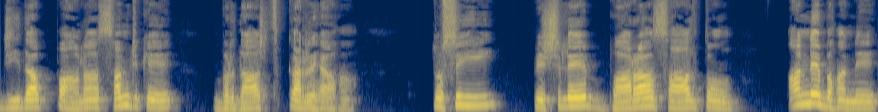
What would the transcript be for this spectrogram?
ਜੀ ਦਾ ਭਾਣਾ ਸਮਝ ਕੇ ਬਰਦਾਸ਼ਤ ਕਰ ਰਿਹਾ ਹਾਂ। ਤੁਸੀਂ ਪਿਛਲੇ 12 ਸਾਲ ਤੋਂ ਆਨੇ ਬਹਾਨੇ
